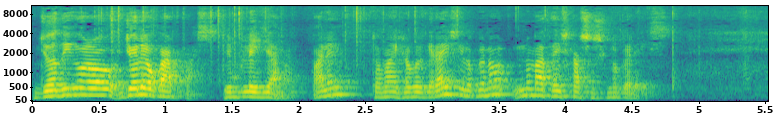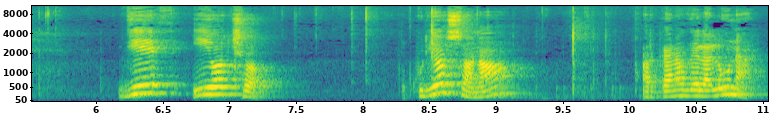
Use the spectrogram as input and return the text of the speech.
Yo digo, yo leo cartas, simple y llano, ¿vale? Tomáis lo que queráis y lo que no, no me hacéis caso si no queréis. 10 y 8. Curioso, ¿no? Arcanos de la luna,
